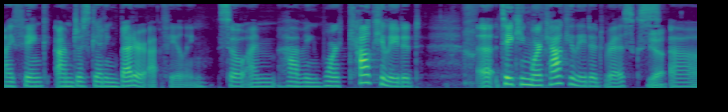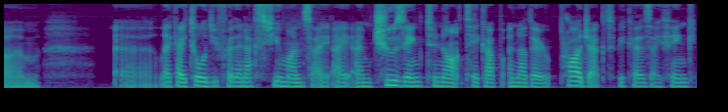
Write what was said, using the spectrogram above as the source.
I think I'm just getting better at failing. So I'm having more calculated, uh, taking more calculated risks. Yeah. Um, uh, like I told you, for the next few months, I, I, I'm choosing to not take up another project because I think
